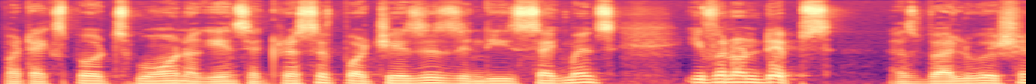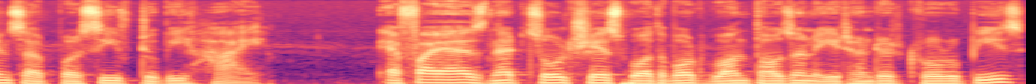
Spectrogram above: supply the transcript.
But experts warn against aggressive purchases in these segments even on dips as valuations are perceived to be high. FII's net sold shares worth about 1,800 crore rupees,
